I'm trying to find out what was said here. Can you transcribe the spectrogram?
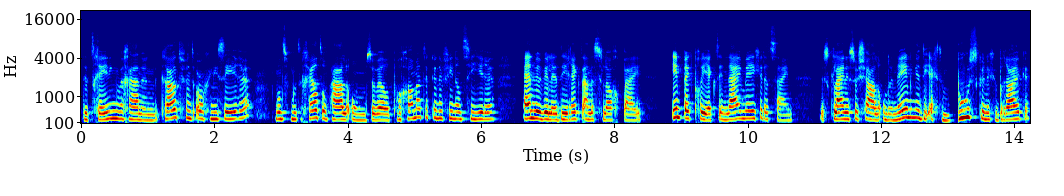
de training. We gaan een crowdfund organiseren. Want we moeten geld ophalen om zowel het programma te kunnen financieren. En we willen direct aan de slag bij impactprojecten in Nijmegen. Dat zijn dus kleine sociale ondernemingen die echt een boost kunnen gebruiken.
